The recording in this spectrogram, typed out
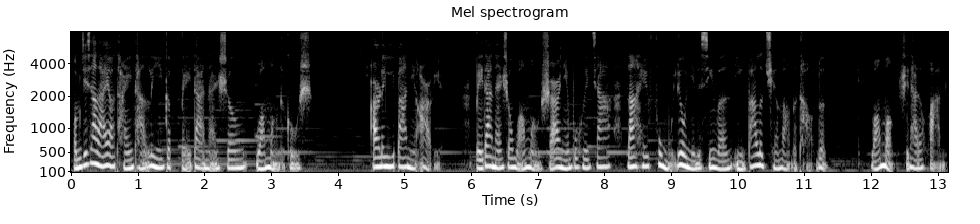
我们接下来要谈一谈另一个北大男生王猛的故事。二零一八年二月。北大男生王猛十二年不回家，拉黑父母六年的新闻引发了全网的讨论。王猛是他的化名，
